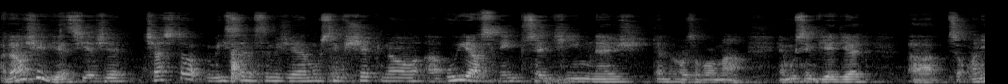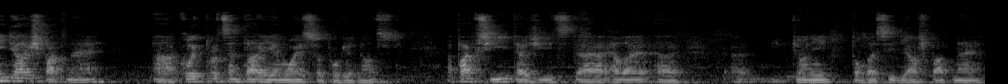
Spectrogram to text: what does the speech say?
A další věc je, že často my si myslím, že já musím všechno ujasnit předtím, než ten rozhovor má. Já musím vědět, co oni dělají špatné, a kolik procenta je moje zodpovědnost. A pak přijít a říct, uh, hele, uh, Johnny, tohle si dělal špatné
